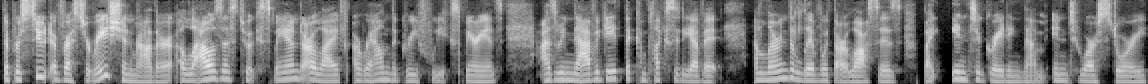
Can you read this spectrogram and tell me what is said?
The pursuit of restoration, rather, allows us to expand our life around the grief we experience as we navigate the complexity of it and learn to live with our losses by integrating them into our story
